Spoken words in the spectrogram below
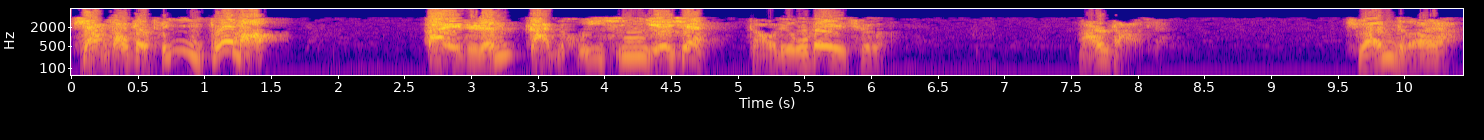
想到这儿，他一拨马，带着人赶回新野县找刘备去了。哪儿找去？玄德呀，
